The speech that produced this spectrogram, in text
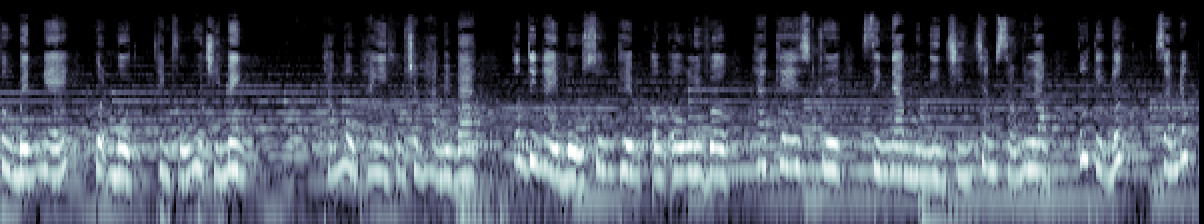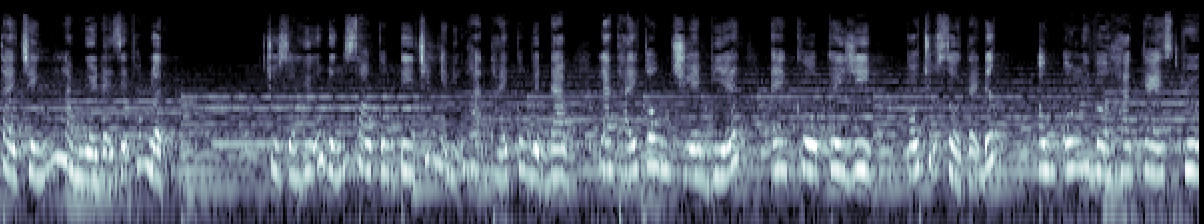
phường Bến Nghé, quận 1, thành phố Hồ Chí Minh. Tháng 1 2023, công ty này bổ sung thêm ông Oliver Hakestrui sinh năm 1965, quốc tịch Đức, giám đốc tài chính làm người đại diện pháp luật. Chủ sở hữu đứng sau công ty trách nhiệm hữu hạn Thái Công Việt Nam là Thái Công GmbH Enco KG có trụ sở tại Đức. Ông Oliver Hakestru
